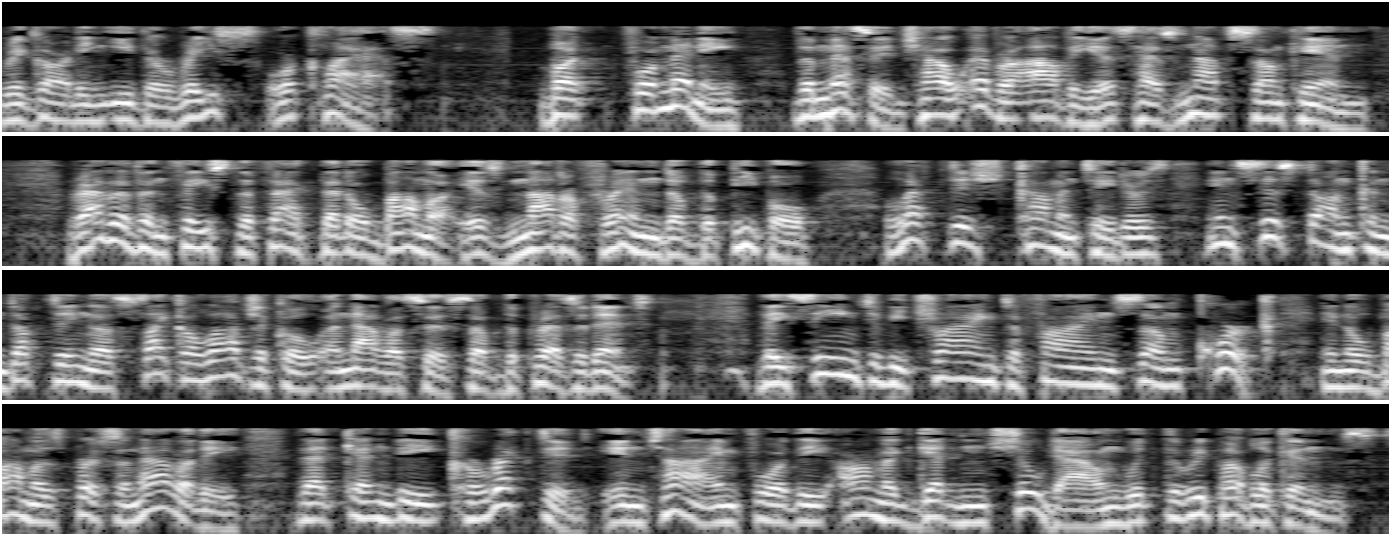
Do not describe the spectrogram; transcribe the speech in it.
regarding either race or class. But for many, the message, however obvious, has not sunk in. Rather than face the fact that Obama is not a friend of the people, leftish commentators insist on conducting a psychological analysis of the president. They seem to be trying to find some quirk in Obama's personality that can be corrected in time for the Armageddon showdown with the Republicans.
